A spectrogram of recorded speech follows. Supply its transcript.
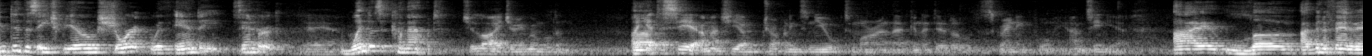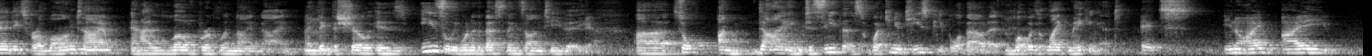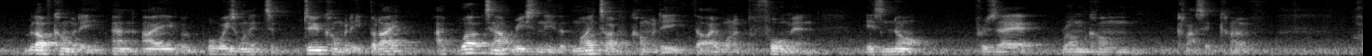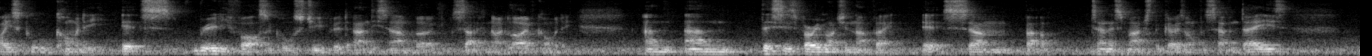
you did this HBO short with Andy Samberg. Yeah, yeah. When does it come out? July during Wimbledon. I Uh, get to see it. I'm actually I'm traveling to New York tomorrow, and they're going to do a little screening for me. I haven't seen it yet. I love. I've been a fan of Andy's for a long time, Yeah. and I love Brooklyn Nine Nine. I Mhm. think the show is easily one of the best things on TV. Yeah. Uh, so I'm dying to see this. What can you tease people about it? And what was it like making it? It's you know I I love comedy, and I always wanted to do comedy, but I I worked out recently that my type of comedy that I want to perform in is not prosaic rom com classic kind of high school comedy. It's really farcical, stupid Andy Samberg Saturday Night Live comedy, and and this is very much in that vein. It's um, about a tennis match that goes on for seven days.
